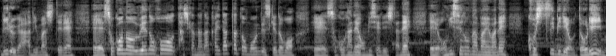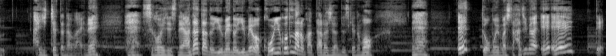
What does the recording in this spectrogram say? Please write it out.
ビルがありましてね、えー、そこの上の方、確か7階だったと思うんですけども、えー、そこがね、お店でしたね。えー、お店の名前はね、個室ビデオドリーム。あ、言っちゃった名前ね。えすごいですね。あなたの夢の夢はこういうことなのかって話なんですけども、ね、えって思いました。はじめは、え、えって、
